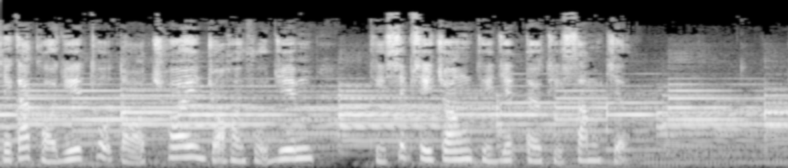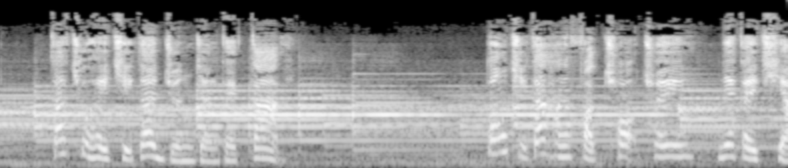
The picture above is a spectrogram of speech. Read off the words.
这家可以托到吹做幸福音，从十四章到一到十三节，家就系自家真正嘅家。当自家肯付出，吹呢一个前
